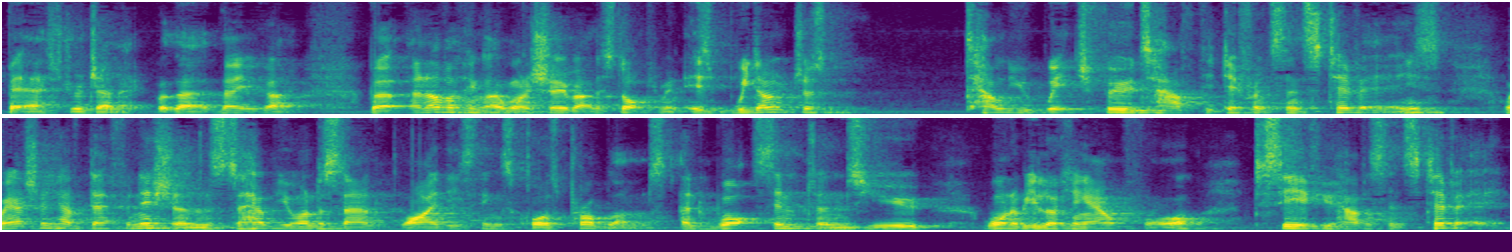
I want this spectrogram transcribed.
Bit estrogenic, but there, there you go. But another thing I want to show you about this document is we don't just tell you which foods have the different sensitivities, we actually have definitions to help you understand why these things cause problems and what symptoms you want to be looking out for to see if you have a sensitivity.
